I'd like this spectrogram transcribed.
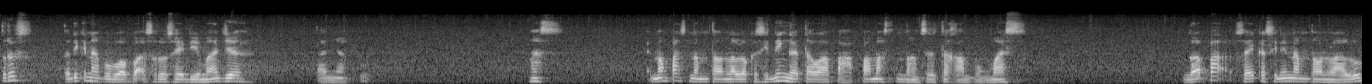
Terus, tadi kenapa Bapak suruh saya diem aja? Tanyaku. Mas, emang pas 6 tahun lalu ke sini nggak tahu apa-apa, Mas, tentang cerita kampung, Mas? Nggak, Pak. Saya ke sini 6 tahun lalu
